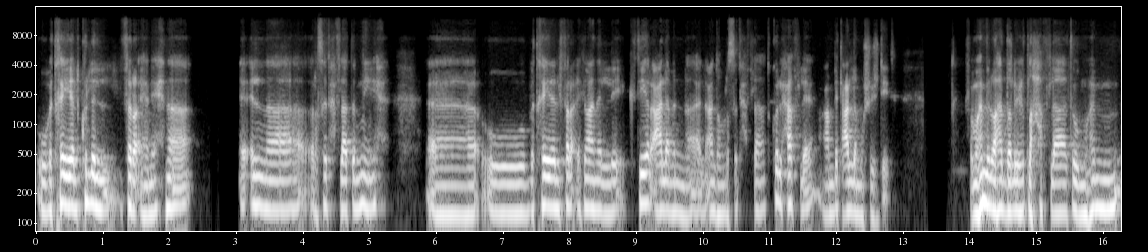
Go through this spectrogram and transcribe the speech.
وبتخيل كل الفرق. يعني إحنا لنا رصيد حفلات منيح آه وبتخيل الفرق كمان اللي كثير أعلى منا اللي عندهم رصيد حفلات. كل حفلة عم بيتعلموا شيء جديد. فمهم الواحد ضل يطلع حفلات ومهم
